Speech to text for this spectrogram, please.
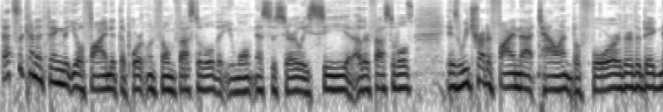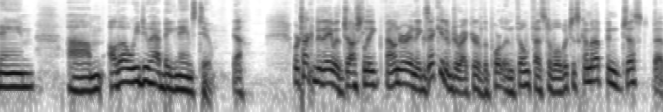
that's the kind of thing that you'll find at the Portland Film Festival that you won't necessarily see at other festivals. Is we try to find that talent before they're the big name. Um, although we do have big names too. We're talking today with Josh Leake, founder and executive director of the Portland Film Festival, which is coming up in just uh,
